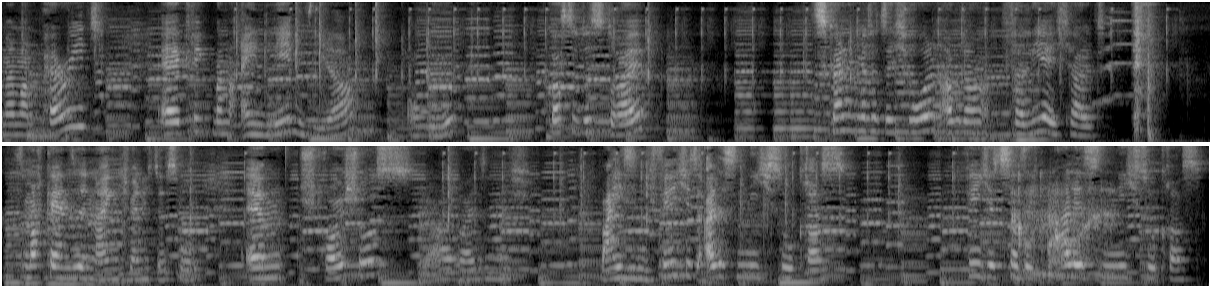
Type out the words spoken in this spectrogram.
wenn man parried, äh, kriegt man ein Leben wieder. Okay. Kostet es 3? Das kann ich mir tatsächlich holen, aber dann verliere ich halt. Das macht keinen Sinn eigentlich, wenn ich das hole. Ähm, Streuschuss, ja, weiß ich nicht. Weiß ich nicht. Finde ich jetzt alles nicht so krass. Finde ich jetzt tatsächlich alles nicht so krass.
